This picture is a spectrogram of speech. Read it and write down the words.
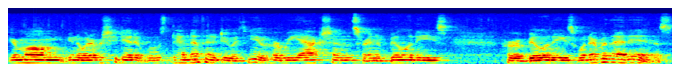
your mom, you know, whatever she did, it, was, it had nothing to do with you. Her reactions, her inabilities, her abilities, whatever that is,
